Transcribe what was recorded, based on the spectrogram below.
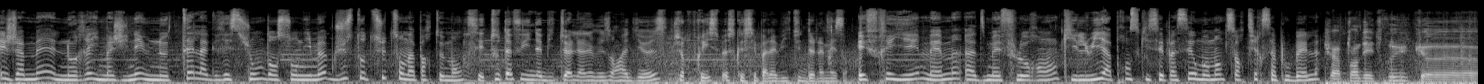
Et jamais elle n'aurait imaginé une telle agression dans son immeuble juste au-dessus de son appartement. C'est tout à fait inhabituel à la maison radieuse. Surprise parce que c'est pas l'habitude de la maison. Effrayé même, admet Florent, qui lui apprend ce qui s'est passé au moment de sortir sa poubelle. J'entends des trucs. Euh,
